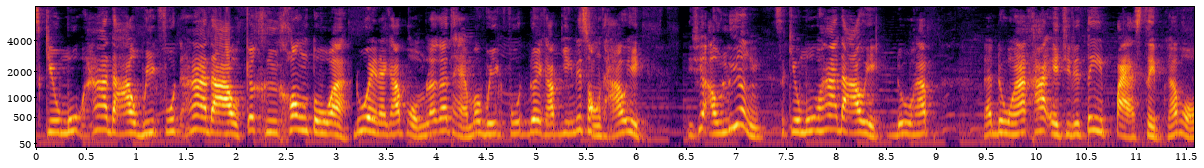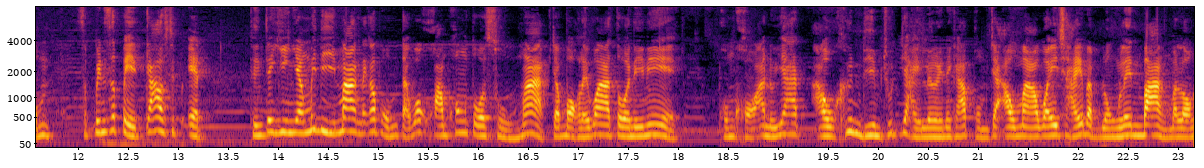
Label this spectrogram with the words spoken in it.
สกิลมูฟ5ดาววีคฟุต 5 ดาว ก็คือคล่องตัวด้วยนะครับผม แล้วก็แถมว่าวีคฟุตด้วยครับ ยิงได้ 2 เท้าอีกนี่เชื่อเอาเรื่อง สกิลมูฟ5ดาวอีก ดูครับ และดูฮะค่า agility 80 ครับผมสปินสปีด 91 ถึงจะยิงยังไม่ดีมากนะครับผมแต่ว่าความคล่องตัวสูงมาก จะบอกเลยว่าตัวนี้นี่ ผมขออนุญาตเอาขึ้นทีมชุดใหญ่เลยนะครับ ผมจะเอามาไว้ใช้แบบลงเล่นบ้างมาลอง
